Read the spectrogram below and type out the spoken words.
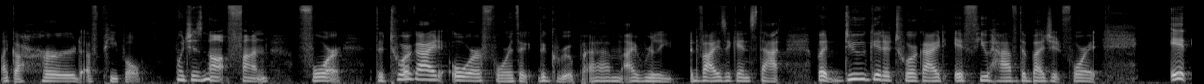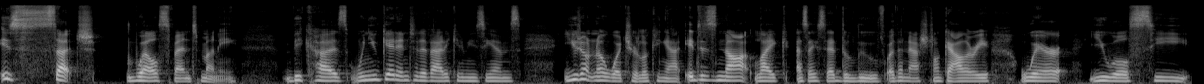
like a herd of people, which is not fun for the tour guide or for the, the group. Um, I really advise against that. But do get a tour guide if you have the budget for it. It is such well spent money because when you get into the Vatican museums, you don't know what you're looking at. It is not like, as I said, the Louvre or the National Gallery, where you will see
